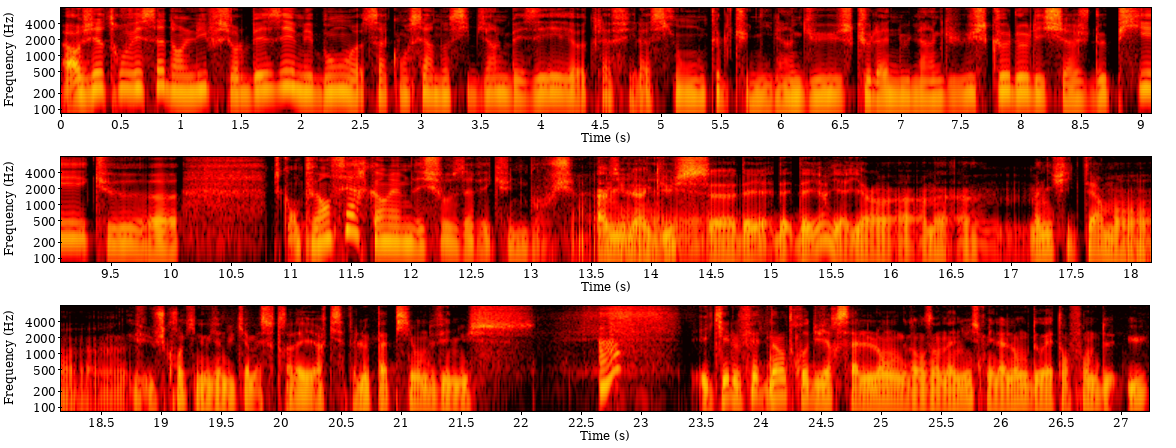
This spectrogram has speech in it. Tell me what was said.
Alors, j'ai trouvé ça dans le livre sur le baiser, mais bon, euh, ça concerne aussi bien le baiser euh, que la fellation, que le cunilingus, que l'anulingus, que le léchage de pied, que. euh, parce qu'on peut en faire quand même des choses avec une bouche. Un Euh, nulingus, euh, d'ailleurs- il y a, il y a un, un- un ma- un magnifique terme, en, je crois qu'il nous vient du Kama Sutra d'ailleurs, qui s'appelle le papillon de Vénus. Ah Et qui est le fait d'introduire sa langue dans un anus, mais la langue doit être en forme de U.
